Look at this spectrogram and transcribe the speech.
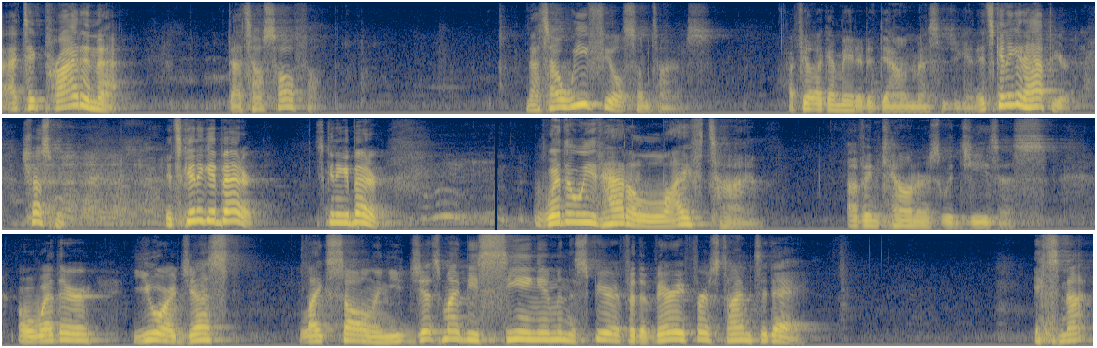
I take pride in that. That's how Saul felt. That's how we feel sometimes. I feel like I made it a down message again. It's going to get happier. Trust me. It's going to get better. It's going to get better. Whether we've had a lifetime of encounters with Jesus, or whether you are just like Saul and you just might be seeing him in the spirit for the very first time today, it's not,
